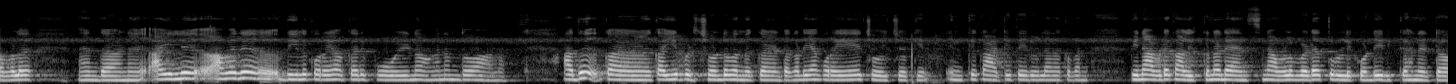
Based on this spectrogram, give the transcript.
അവൾ എന്താണ് അതിൽ അവർ ഇതിൽ കുറേ ആൾക്കാർ പോയിണോ. അങ്ങനെന്തോ ആണ്. അത് കയ്യിൽ പിടിച്ചുകൊണ്ട് വന്നിക്കാണ് കേട്ടോ. അങ്ങോട്ട് ഞാൻ കുറേ ചോദിച്ചു നോക്കി എനിക്ക് കാട്ടി തരില്ല എന്നൊക്കെ പറഞ്ഞു. പിന്നെ അവിടെ കളിക്കുന്ന ഡാൻസിന് അവൾ ഇവിടെ തുള്ളിക്കൊണ്ടിരിക്കുകയാണ് കേട്ടോ.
